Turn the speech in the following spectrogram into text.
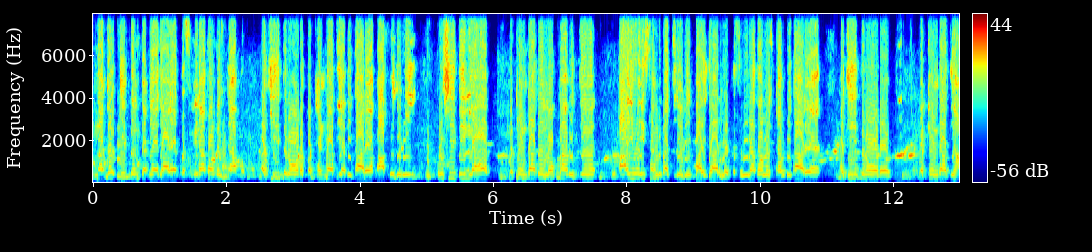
ਨਗਰ ਕੀਰਤਨ ਕੱਢਿਆ ਜਾ ਰਿਹਾ। ਤਸਵੀਰਾਂ ਤੁਹਾਨੂੰ ਇਸ ਟਾਈਮ ਅਜੀਤ ਰੋਡ ਬਠਿੰਡਾ ਦੀਆਂ ਦਿਖਾ ਰਿਹਾ ਕਾਫੀ ਜਿਹੜੀ ਖੁਸ਼ੀ ਦੀ ਲਹਿਰ ਬਠਿੰਡਾ ਦੇ ਲੋਕਾਂ ਵਿੱਚ ਆਈ ਹੋਈ ਸੰਗਤ 'ਚ ਜਿਹੜੀ ਪਾਈ ਜਾ ਰਹੀ ਹੈ। ਤਸਵੀਰਾਂ ਤੁਹਾਨੂੰ ਇਸ ਟਾਈਮ ਦਿਖਾ ਰਿਹਾ ਅਜੀਤ ਰੋਡ ਬਠਿੰਡਾ ਦੀਆਂ।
